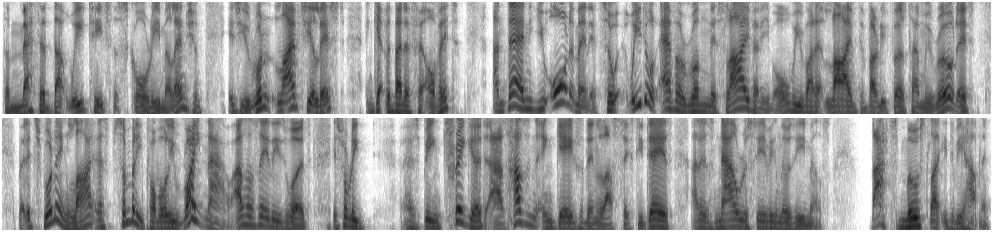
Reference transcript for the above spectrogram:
the method that we teach, the Score Email Engine, is you run it live to your list and get the benefit of it, and then you automate it. So we don't ever run this live anymore. We ran it live the very first time we wrote it, but it's running live. There's somebody probably right now, as I say these words, it's probably has been triggered as hasn't engaged within the last 60 days and is now receiving those emails. That's most likely to be happening.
